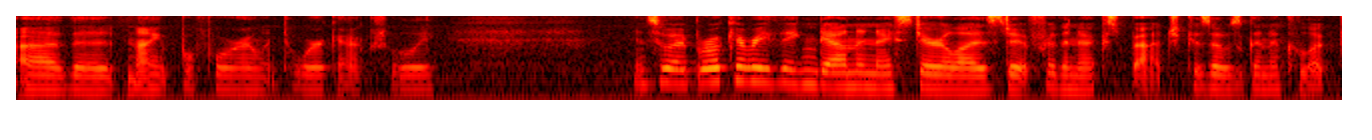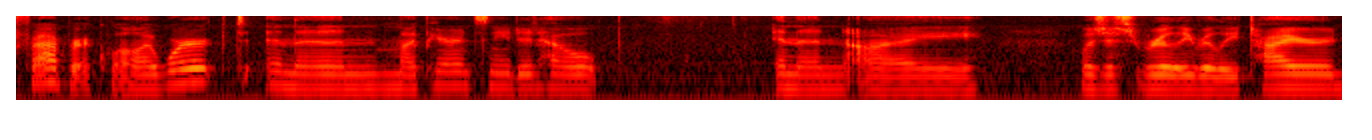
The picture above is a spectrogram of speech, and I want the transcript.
uh, the night before I went to work, actually. And so I broke everything down and I sterilized it for the next batch because I was going to collect fabric while I worked. And then my parents needed help. And then I was just really, really tired.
